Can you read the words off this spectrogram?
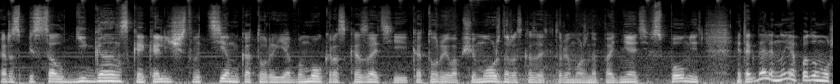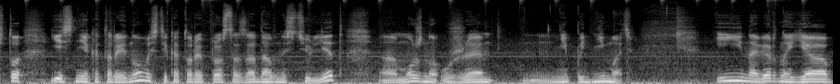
расписал гигантское количество тем, которые я бы мог рассказать и которые вообще можно рассказать, которые можно поднять и вспомнить и так далее. Но я подумал, что есть некоторые новости, которые просто за давностью лет э, можно уже не поднимать. И, наверное, я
